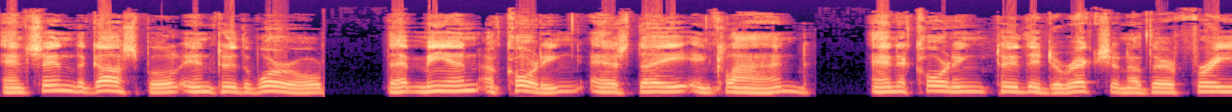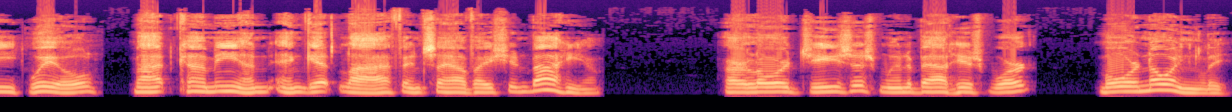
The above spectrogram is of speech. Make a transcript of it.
and send the gospel into the world that men, according as they inclined and according to the direction of their free will, might come in and get life and salvation by him. Our Lord Jesus went about his work more knowingly,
